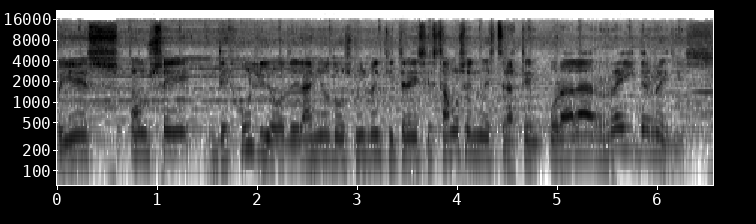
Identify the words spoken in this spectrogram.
Hoy es 11 de julio del año 2023. Estamos en nuestra temporada Rey de Reyes.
